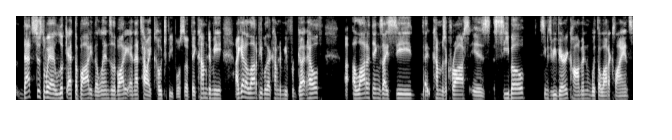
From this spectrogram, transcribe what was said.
that's just the way i look at the body the lens of the body and that's how i coach people. So if they come to me i get a lot of people that come to me for gut health. A lot of things i see that comes across is sibo seems to be very common with a lot of clients.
